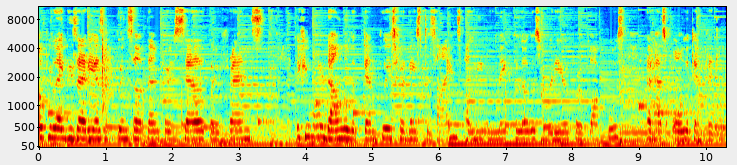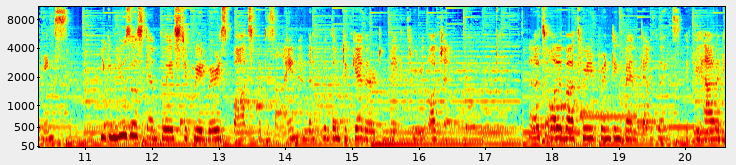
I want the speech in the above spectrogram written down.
Hope you like these ideas and print of them for yourself or your friends. If you want to download the templates for these designs, I'll leave a link below this video for a blog post that has all the template links. You can use those templates to create various parts of a design and then put them together to make a 3D object. And that's all about 3D printing pen templates. If you have any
